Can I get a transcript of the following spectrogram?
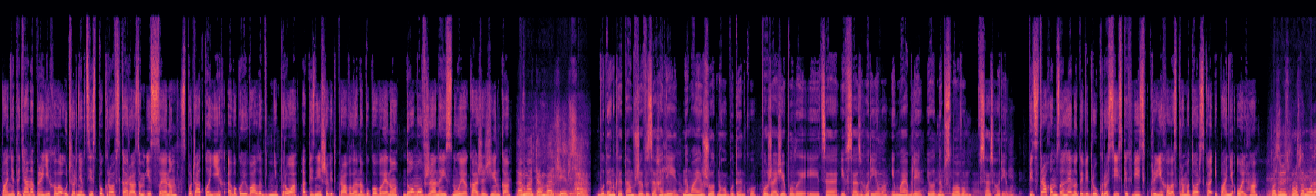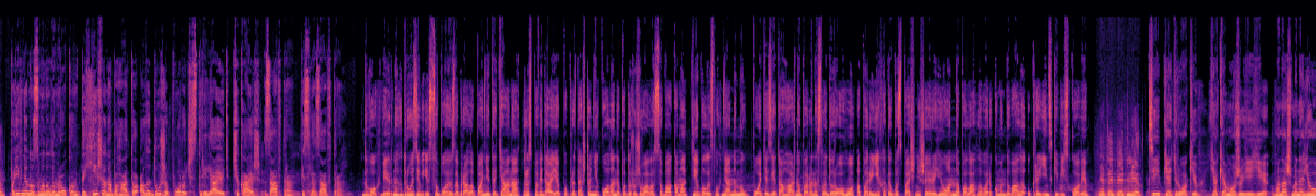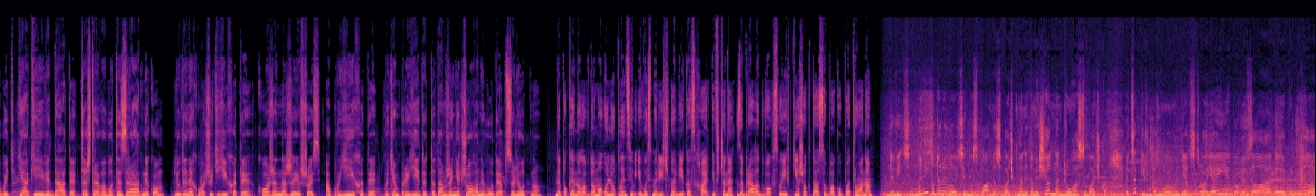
Пані Тетяна приїхала у Чернівці з Покровська разом із сином. Спочатку їх евакуювали в Дніпро, а пізніше відправили на Буковину. Дому вже не існує, каже жінка. Дома там вообще всі. Будинки там вже взагалі немає жодного будинку. Пожежі були, і це і все згоріло. І меблі, і одним словом, все згоріло. Під страхом загинути від рук російських військ приїхала з Краматорська і пані Ольга. По сравнению з прошлым годом Порівняно з минулим роком тихіше набагато, але дуже поруч стріляють. Чекаєш завтра, післязавтра. Двох вірних друзів із собою забрала пані Тетяна. Розповідає, попри те, що ніколи не подорожувала з собаками, ті були слухняними в потязі та гарно перенесли дорогу. А переїхати в безпечніший регіон наполегливо рекомендували українські військові. это пять лет. Ці п'ять років. Як я можу її? Вона ж мене любить. Як її віддати? Це ж треба бути зрадником. Люди не хочуть їхати, кожен нажив щось, а поїхати. Потім приїдуть, то там вже нічого не буде абсолютно. Не покинула вдома улюбленців і восьмирічна Віка з Харківщини. Забрала двох своїх кішок та собаку патрона. Дивіться, мені подарили оцих безплатно собачок. У мене там ще одна друга собачка. Це кішка з мого дитинства. Я її взяла, е, купила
